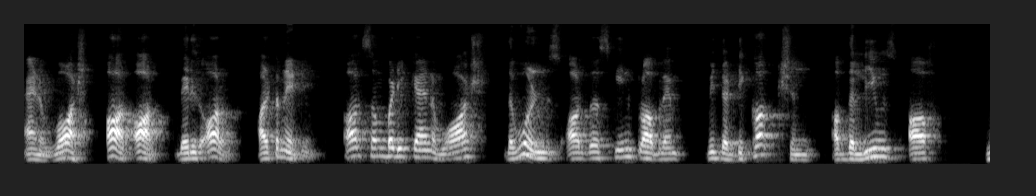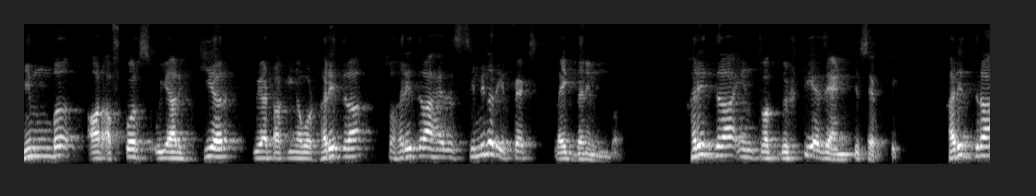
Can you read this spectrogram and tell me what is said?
and wash or, or there is or alternative or somebody can wash the wounds or the skin problem with the decoction of the leaves of nimb or of course we are here we are talking about haridra so haridra has a similar effects like the nimb haridra in tvakdushti as antiseptic haridra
